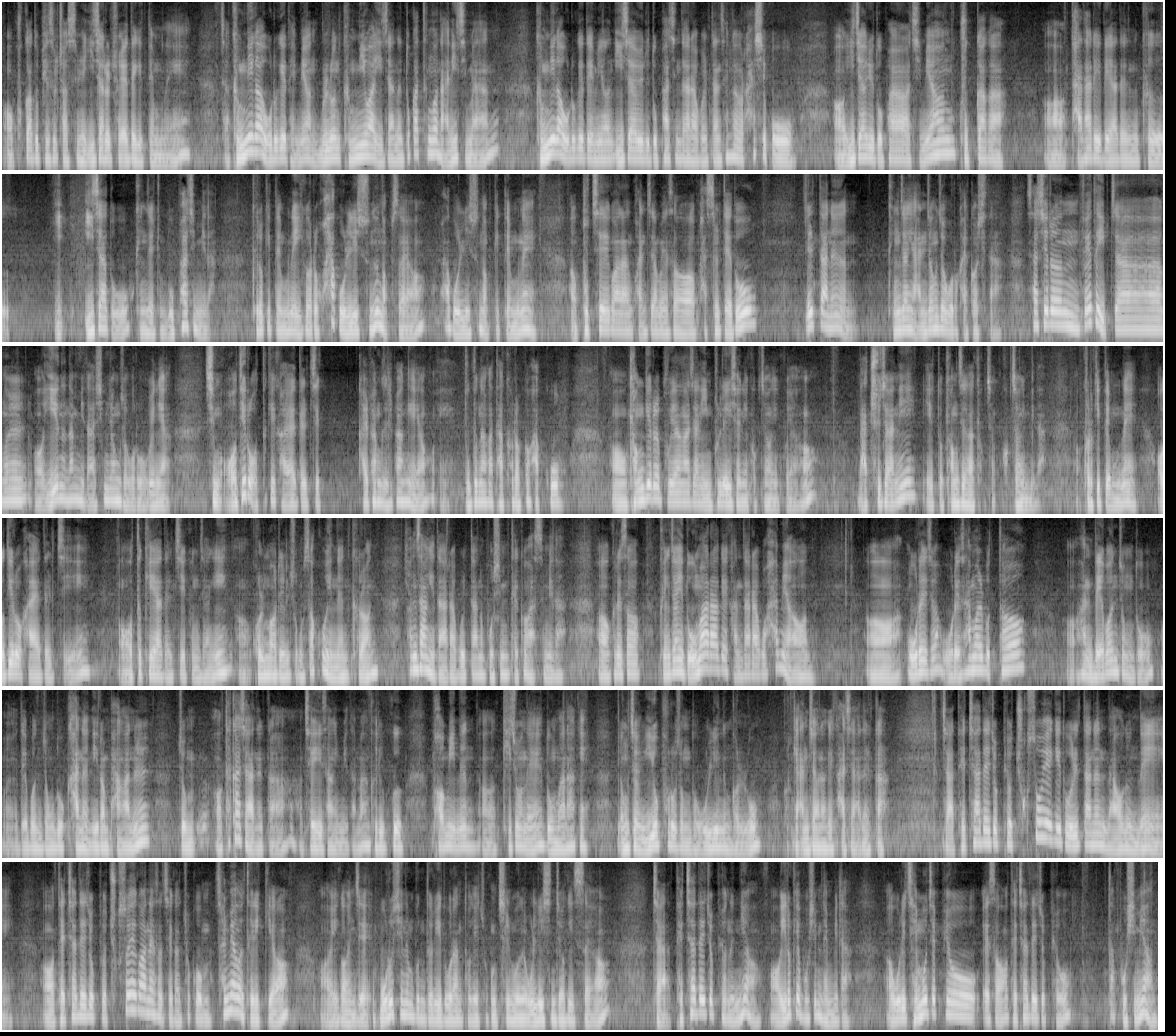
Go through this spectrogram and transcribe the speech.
어, 국가도 빚을 졌으면 이자를 줘야 되기 때문에 자 금리가 오르게 되면 물론 금리와 이자는 똑같은 건 아니지만 금리가 오르게 되면 이자율이 높아진다라고 일단 생각을 하시고 어, 이자율이 높아지면 국가가 어, 다달이 내야 되는 그 이, 이자도 굉장히 좀 높아집니다. 그렇기 때문에 이거를 확 올릴 수는 없어요. 확 올릴 수는 없기 때문에 어, 부채에 관한 관점에서 봤을 때도 일단은 굉장히 안정적으로 갈 것이다. 사실은 페드 입장을 어, 이해는 합니다. 심정적으로. 왜냐 지금 어디로 어떻게 가야 될지 갈팡질팡해요. 예, 누구나가 다 그럴 것 같고 어, 경기를 부양하자니 인플레이션이 걱정이고요. 낮추자니 예, 또 경제가 걱정, 걱정입니다. 어, 그렇기 때문에 어디로 가야 될지 어, 어떻게 해야 될지 굉장히 어, 골머리를 조금 썩고 있는 그런 현상이다라고 일단은 보시면 될 것 같습니다. 어, 그래서 굉장히 노멀하게 간다라고 하면 어, 올해죠. 올해 3월부터 어, 한 네 번 정도, 네 번 정도 가는 이런 방안을 좀 어, 택하지 않을까 제 예상입니다만 그리고 그 범위는 어, 기존에 노멀하게 0.25% 정도 올리는 걸로 그렇게 안전하게 가지 않을까. 자 대차 대조표 축소 얘기도 일단은 나오는데 어, 대차 대조표 축소에 관해서 제가 조금 설명을 드릴게요. 어, 이거 이제 모르시는 분들이 노란톡에 조금 질문을 올리신 적이 있어요. 자 대차 대조표는요 어, 이렇게 보시면 됩니다. 어, 우리 재무제표에서 대차 대조표 딱 보시면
